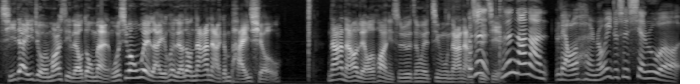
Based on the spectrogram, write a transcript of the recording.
期待已久的 Marcy 聊动漫，我希望未来也会聊到娜娜跟排球。娜娜要聊的话，你是不是真会进入娜娜可是世界可？是娜娜聊了很容易就是陷入了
